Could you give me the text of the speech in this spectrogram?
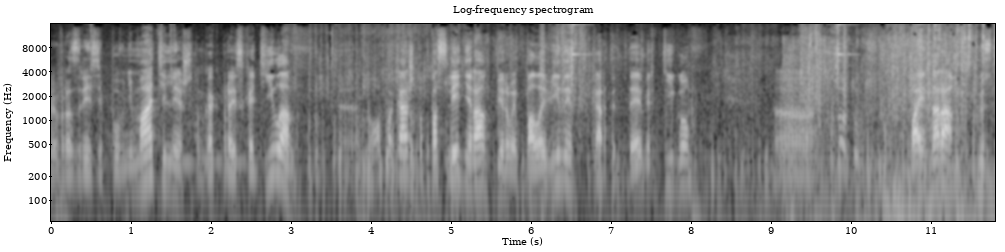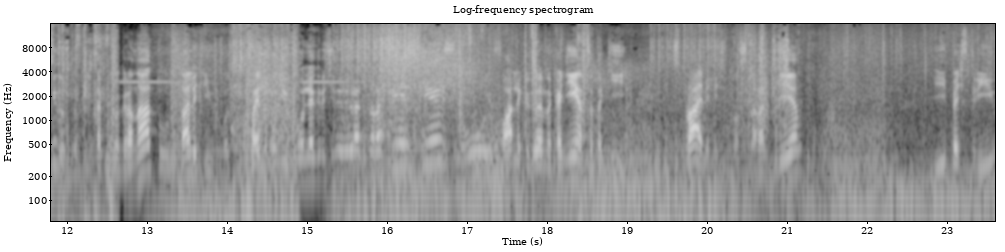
Уже в разрезе повнимательнее, что там как происходило. Э, Но ну, а пока что последний раунд первой половины карты Девертиго. Э, ну, тут бай на рам. Плюс-минус, только не так много гранат у Виталити, возможно, поэтому у них более агрессивно играть на рампе здесь. Ну и Фарлик, когда наконец-то такие справились на рампе. И 5 в 3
